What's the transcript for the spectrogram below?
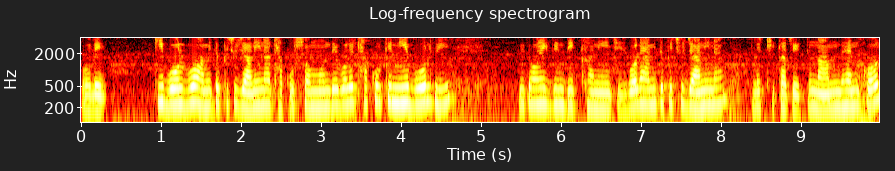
বলে, কি বলব? আমি তো কিছু জানি না ঠাকুর সম্বন্ধে। বলে, ঠাকুরকে নিয়ে বলবি? তুই তো অনেক দিন দীক্ষা নিয়েছিস। বলে, আমি তো কিছু জানি না। বলে, ঠিক আছে, একটু নাম ধ্যান কর,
